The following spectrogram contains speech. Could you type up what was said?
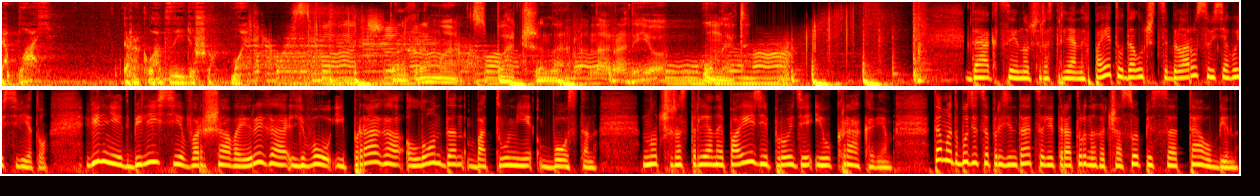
ля плахі пераклад з'едзешу мой! Праграма спадчына на радыё УНэт. Да акцыі ноч расстраляных паэтаў далучыцца беларусы ўсяго свету. Вільні Тбілісі, варшава і рыга, Львоў і Прага, Лондан, Батумі, Бостон. Ноч расстралянай паэзіі пройдзе і ў кракаве. Там адбудзецца прэзентацыя літаратурнага часопіса Таўбін.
